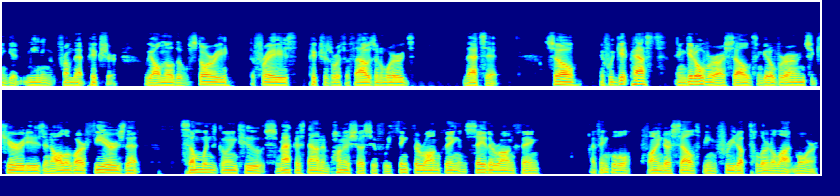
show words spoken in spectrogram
and get meaning from that picture. We all know the story, the phrase, picture's worth a thousand words. That's it. So if we get past and get over ourselves and get over our insecurities and all of our fears that someone's going to smack us down and punish us if we think the wrong thing and say the wrong thing, I think we'll find ourselves being freed up to learn a lot more.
